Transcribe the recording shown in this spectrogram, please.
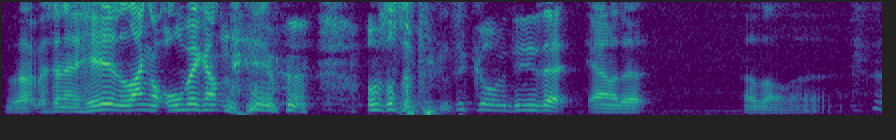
We zijn een heel lange omweg aan het nemen om tot de punt te komen die je zei. Ja, maar dat, dat is al... eh.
